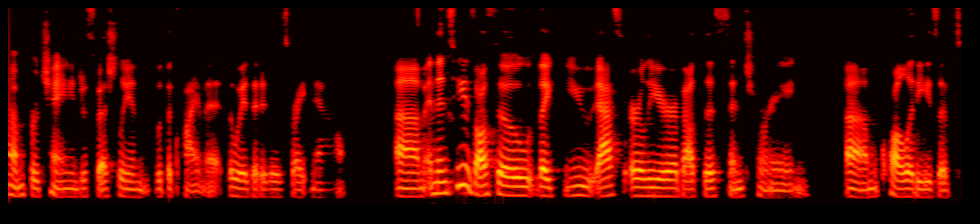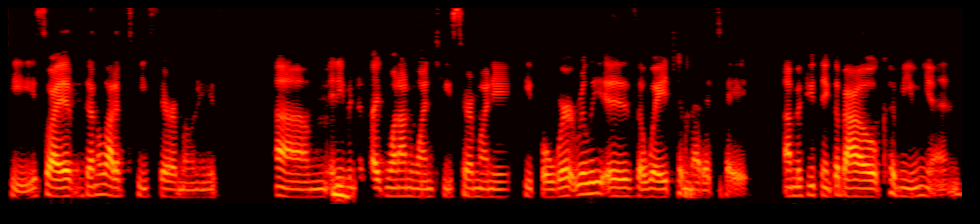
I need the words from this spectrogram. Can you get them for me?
um, for change, especially in with the climate, the way that it is right now. Um, and then tea is also like you asked earlier about the centering um, qualities of tea. So I have done a lot of tea ceremonies um, and mm. even just like one-on-one tea ceremony people where it really is a way to meditate. Um, if you think about communion,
